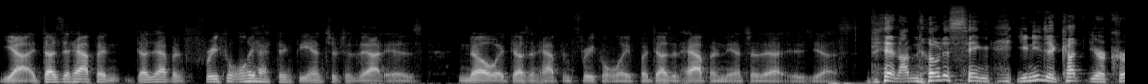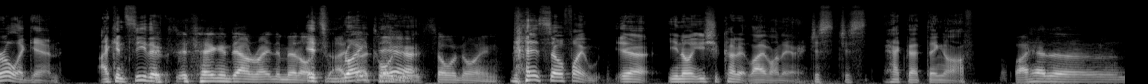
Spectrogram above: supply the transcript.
yeah, it does it happen? Does it happen frequently? I think the answer to that is no. It doesn't happen frequently, but does it happen? The answer to that is yes. Ben, I'm noticing you need to cut your curl again. I can see that. It's, it's hanging down right in the middle. It's I, I right told there. You, it's so annoying. That is so funny. Yeah, you know you should cut it live on air. Just just hack that thing off. If I had a,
